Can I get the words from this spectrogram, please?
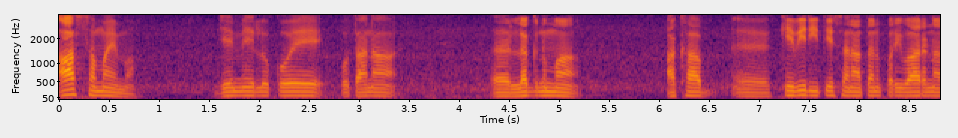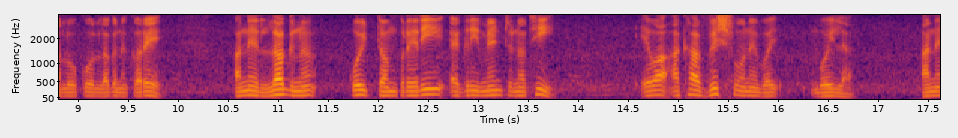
આ સમયમાં, જેમ એ લોકોએ પોતાના લગ્નમાં આખા કેવી રીતે સનાતન પરિવારના લોકો લગ્ન કરે અને લગ્ન કોઈ ટેમ્પરરી એગ્રીમેન્ટ નથી, એવા આખા વિશ્વને બોલ્યા અને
